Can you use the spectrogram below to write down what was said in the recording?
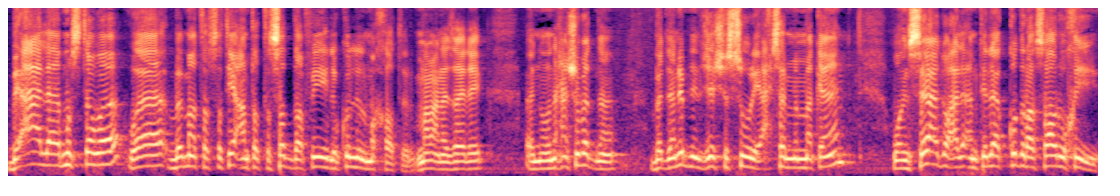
بأعلى مستوى وبما تستطيع أن تتصدى فيه لكل المخاطر، ما معنى ذلك؟ أنه نحن شو بدنا؟ بدنا نبني الجيش السوري أحسن من مكان ونساعده على امتلاك قدرة صاروخية.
